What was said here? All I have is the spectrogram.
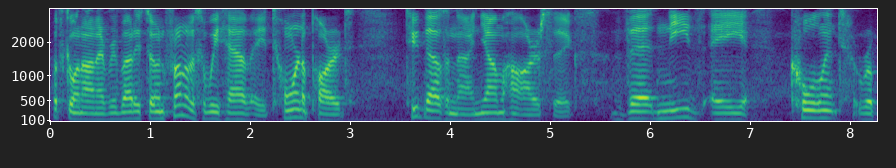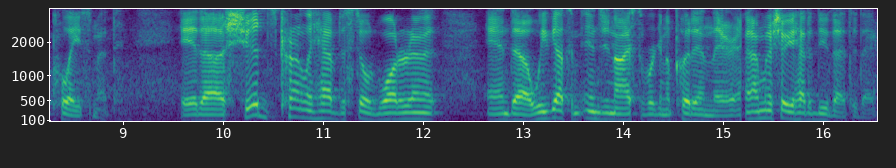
What's going on everybody? So in front of us we have a torn apart 2009 Yamaha R6 that needs a coolant replacement. It uh, should currently have distilled water in it and uh, we've got some engine ice that we're going to put in there and I'm going to show you how to do that today.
